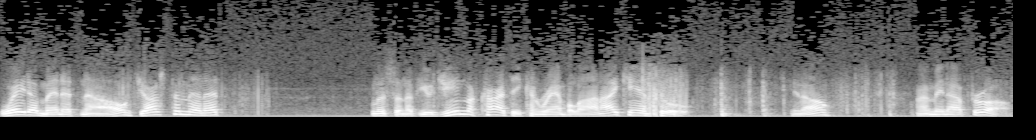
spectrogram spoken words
Wait a minute now. Just a minute. Listen, if Eugene McCarthy can ramble on, I can too. You know? I mean, after all.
